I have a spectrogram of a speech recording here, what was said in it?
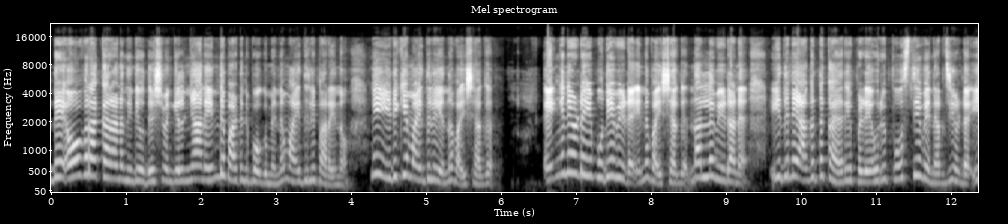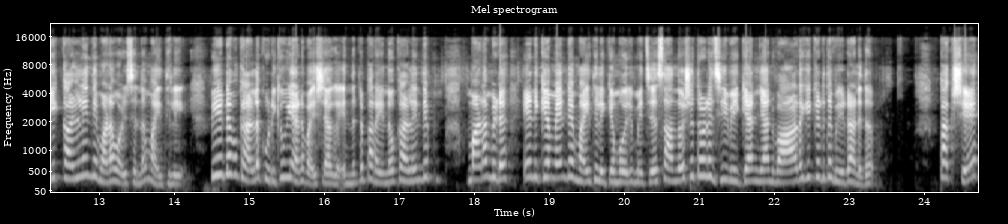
ദേ ഓവറാക്കാനാണ് നിന്റെ ഉദ്ദേശമെങ്കിൽ ഞാൻ എന്റെ പാട്ടിന് പോകുമെന്ന് മൈഥിലി പറയുന്നു. നീ ഇരിക്കും മൈഥിലി എന്ന് വൈശാഖ് എങ്ങനെയുണ്ട് ഈ പുതിയ വീട്? എന്ന് വൈശാഖ് നല്ല വീടാണ്. ഇതിനെ അകത്ത് കയറിയപ്പോഴേ ഒരു പോസിറ്റീവ് എനർജി ഉണ്ട്. ഈ കള്ളിന്റെ മണം ഒഴിച്ചെന്ന് മൈഥിലി. വീണ്ടും കള്ള് കുടിക്കുകയാണ് വൈശാഖ്. എന്നിട്ട് പറയുന്നു കള്ളിന്റെ മണം വിട്. എനിക്കും എന്റെ മൈഥിലിക്കും ഒരുമിച്ച് സന്തോഷത്തോടെ ജീവിക്കാൻ ഞാൻ വാടകയ്ക്കെടുത്ത വീടാണിത്. പക്ഷേ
